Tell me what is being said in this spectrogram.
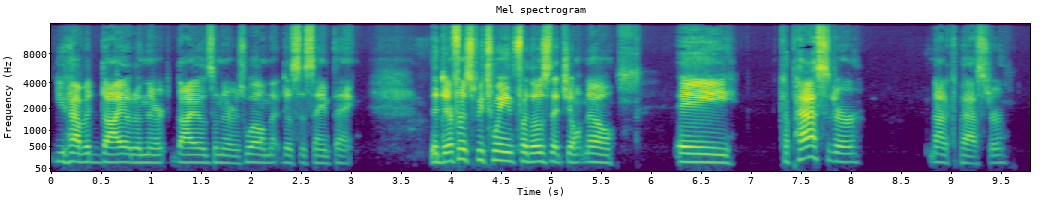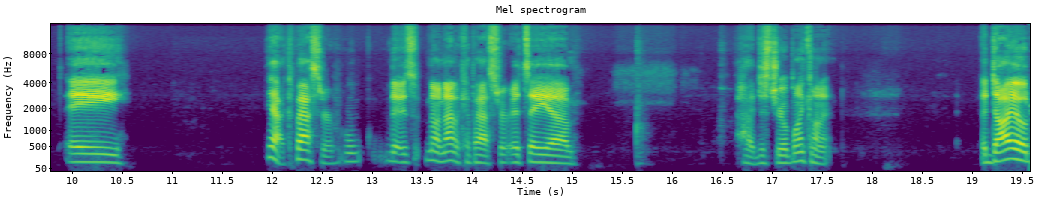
you have a diode in there diodes in there as well, and that does the same thing. The difference between for those that don't know, a capacitor, not a capacitor, a yeah, capacitor. There's no, not a capacitor. It's a. Um, I just drew a blank on it. A diode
